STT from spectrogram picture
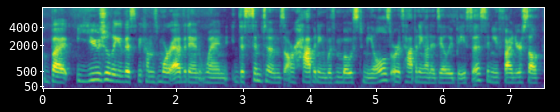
But usually this becomes more evident when the symptoms are happening with most meals or it's happening on a daily basis and you find yourself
